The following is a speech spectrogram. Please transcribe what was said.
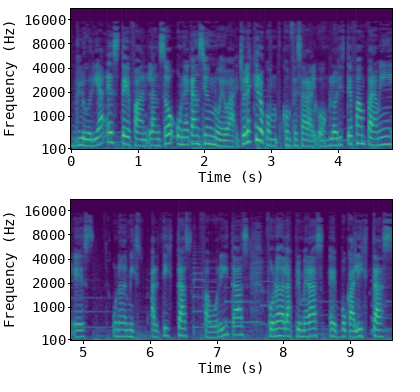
Gloria Estefan lanzó una canción nueva. Yo les quiero confesar algo. Gloria Estefan para mí es una de mis artistas favoritas. Fue una de las primeras eh, vocalistas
